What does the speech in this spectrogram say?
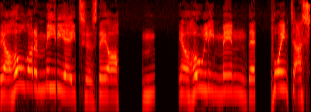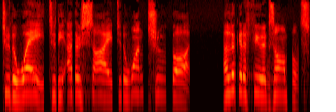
There are a whole lot of mediators. There are you know, holy men that point us to the way, to the other side, to the one true God. I'll look at a few examples.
